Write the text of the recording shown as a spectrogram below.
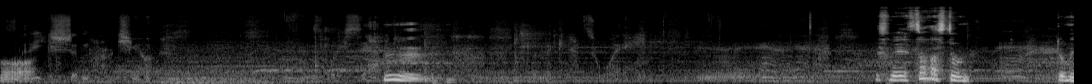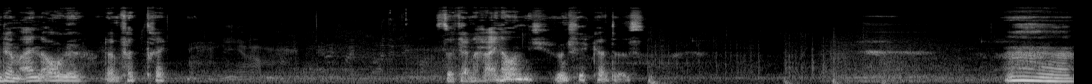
Oh. Hm. Müssen wir jetzt doch was tun? Du mit deinem einen Auge, dann verdreckt. Ist das kein reinhauen? Ich wünschte, ich könnte es. Ah.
